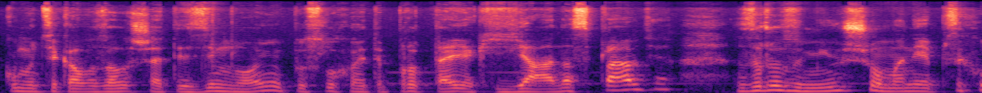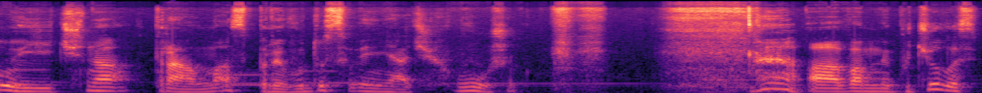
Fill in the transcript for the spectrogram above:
Кому цікаво, залишайтесь зі мною послухайте про те, як я насправді зрозумів, що у мене є психологічна травма з приводу свинячих вушок. А вам не почулось?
